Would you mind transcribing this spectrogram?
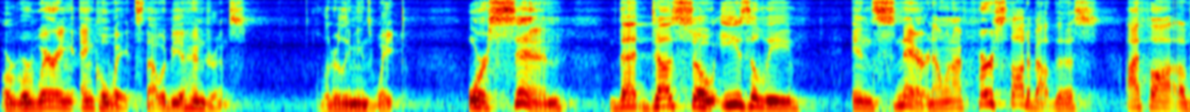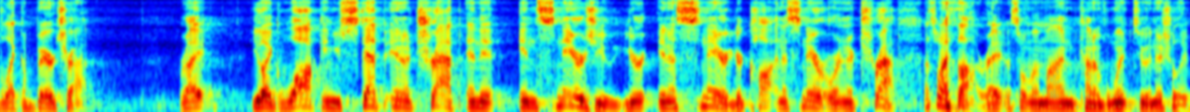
Or we're wearing ankle weights. That would be a hindrance. Literally means weight. Or sin that does so easily ensnare. Now, when I first thought about this, I thought of like a bear trap, right? You like walk and you step in a trap and it ensnares you. You're in a snare, you're caught in a snare or in a trap. That's what I thought, right? That's what my mind kind of went to initially.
